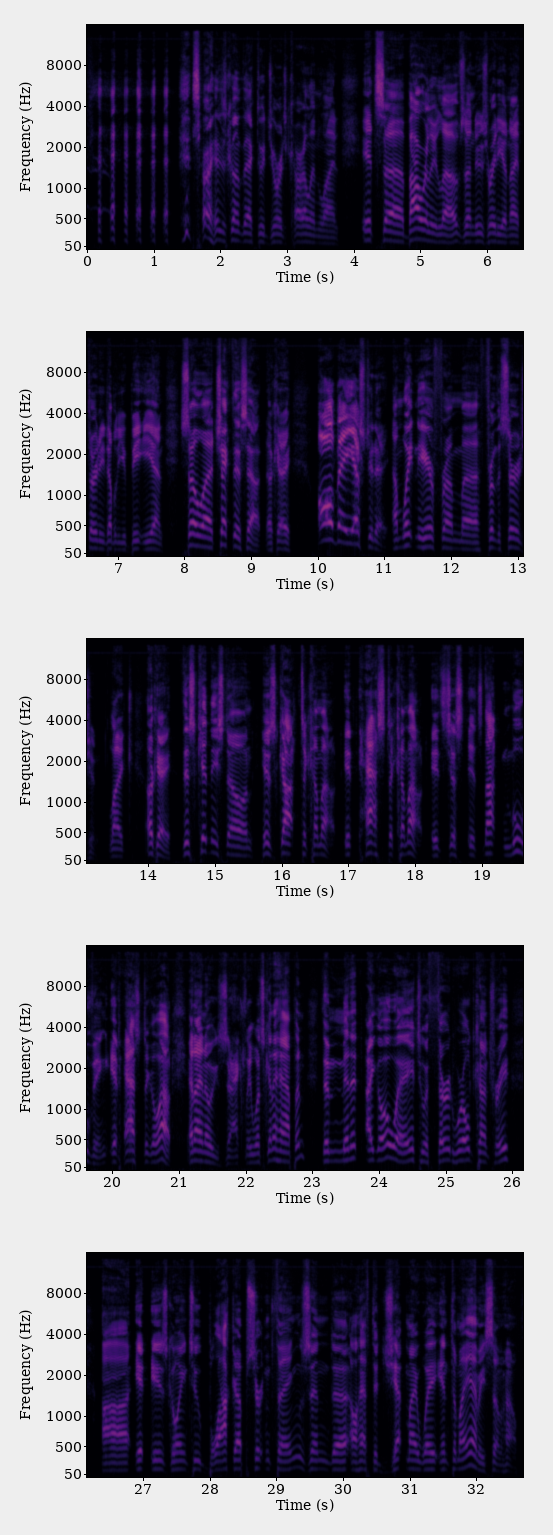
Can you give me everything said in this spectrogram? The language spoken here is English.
Sorry, I'm just going back to a George Carlin line. It's uh, Bauerle Loves on News Radio 930 WBEN. So uh, check this out, okay? All day yesterday. I'm waiting to hear from uh, from the surgeon. Like, okay, this kidney stone has got to come out. It has to come out. It's just it's not moving. It has to go out. And I know exactly what's going to happen the minute I go away to a third world country. Uh, it is going to block up certain things, and uh, I'll have to jet my way into Miami somehow.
